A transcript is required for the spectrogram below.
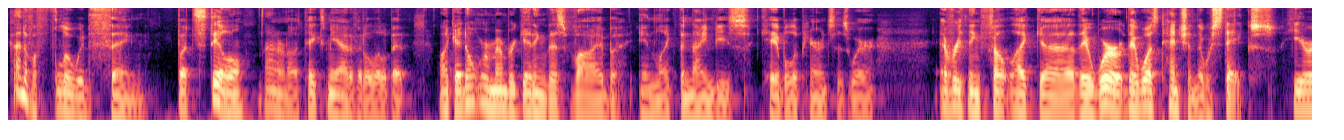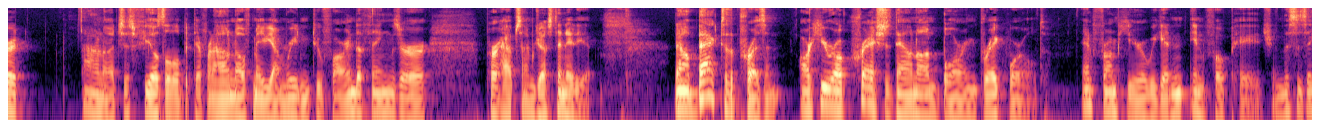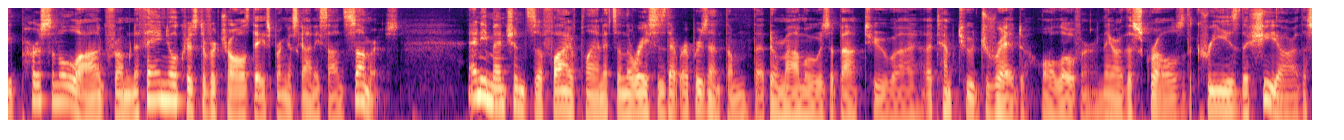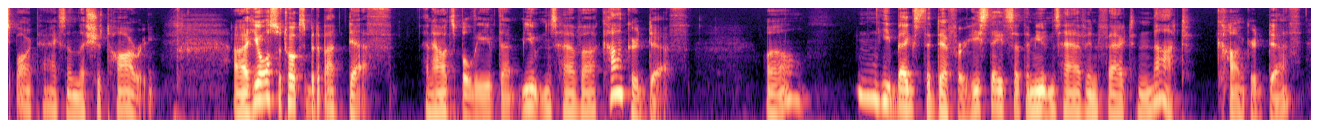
kind of a fluid thing. But still, I don't know, it takes me out of it a little bit. Like I don't remember getting this vibe in like the '90s cable appearances where everything felt like uh, there were there was tension, there were stakes. Here it I don't know, it just feels a little bit different. I don't know if maybe I'm reading too far into things or perhaps I'm just an idiot. Now, back to the present, our hero crashes down on boring Breakworld. And from here, we get an info page, and this is a personal log from Nathaniel Christopher Charles Dayspring Askani'son Summers. And he mentions the five planets and the races that represent them that Dormammu is about to uh, attempt to dread all over. And they are the Skrulls, the Krees, the Shi'ar, the Spartax, and the Chitauri. Uh, he also talks a bit about death and how it's believed that mutants have uh, conquered death. Well, mm, he begs to differ. He states that the mutants have, in fact, not conquered death,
